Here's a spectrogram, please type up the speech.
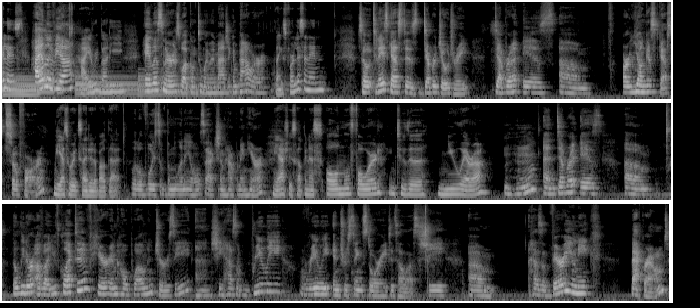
Hi, Liz. Hi, Olivia. Hi, everybody. Hey, listeners. Welcome to Women, Magic, and Power. Thanks for listening. So, today's guest is Deborah Jodrey. Deborah is um, our youngest guest so far. Yes, we're excited about that. Little voice of the millennials action happening here. Yeah, she's helping us all move forward into the new era. hmm And Deborah is um, the leader of a youth collective here in Hopewell, New Jersey. And she has a really, really interesting story to tell us. She um, has a very unique background.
